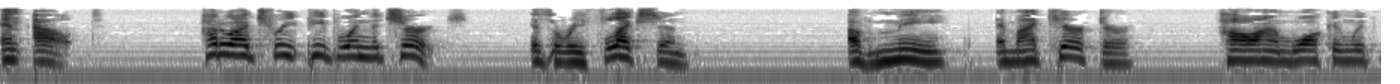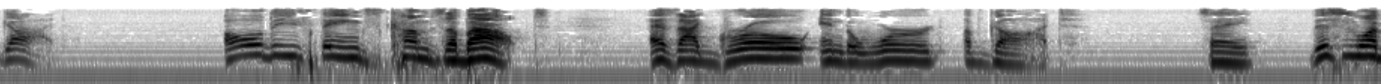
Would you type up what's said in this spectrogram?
and out. How do I treat people in the church? It's a reflection of me and my character, how I'm walking with God. All these things comes about as I grow in the Word of God. Say, this is what,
